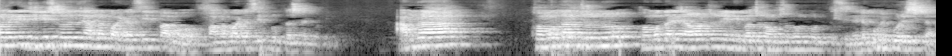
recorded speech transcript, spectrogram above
অনেকে জিজ্ঞেস করেন যে আমরা কয়টা সিট পাবো আমরা কয়টা সিট প্রত্যাশা করি। আমরা ক্ষমতার জন্য, ক্ষমতায় যাওয়ার জন্য এই নির্বাচনে অংশগ্রহণ করতেছি। এটা খুবই পরিষ্কার।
